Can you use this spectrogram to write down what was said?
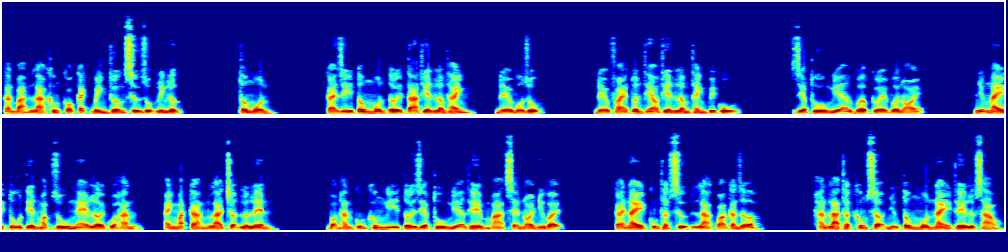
căn bản là không có cách bình thường sử dụng linh lực. Tông môn. Cái gì tông môn tới ta thiên lâm thành, đều vô dụng. Đều phải tuân theo thiên lâm thành quy củ diệp thủ nghĩa vừa cười vừa nói, những n à y tu tiên mặc dù nghe lời của hắn, ánh mắt càng là trợn lớn lên. Bọn hắn cũng không nghĩ tới diệp thủ nghĩa thế mà sẽ nói như vậy. Cái này cũng thật sự là quá càn rỡ. Hắn là thật không sợ những tông môn này thế lực sao?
